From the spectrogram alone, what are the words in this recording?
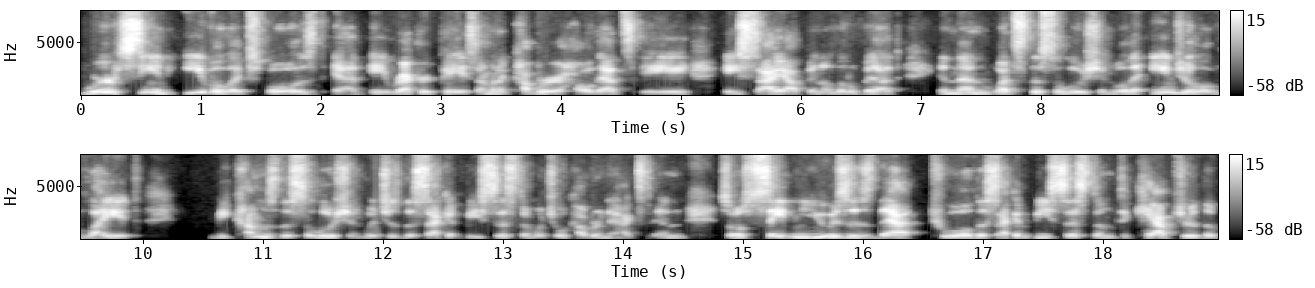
we're seeing evil exposed at a record pace i'm going to cover how that's a a psyop in a little bit and then what's the solution well the angel of light becomes the solution, which is the second beast system, which we'll cover next. And so Satan uses that tool, the second beast system, to capture the,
